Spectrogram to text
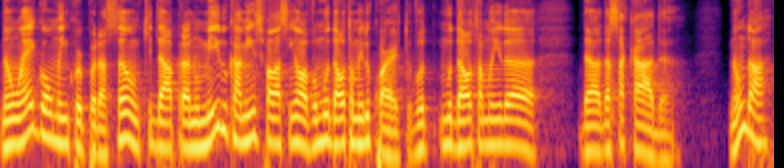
não é igual uma incorporação que dá para, no meio do caminho, você falar assim, ó, vou mudar o tamanho do quarto, vou mudar o tamanho da, da, da sacada. Não dá.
